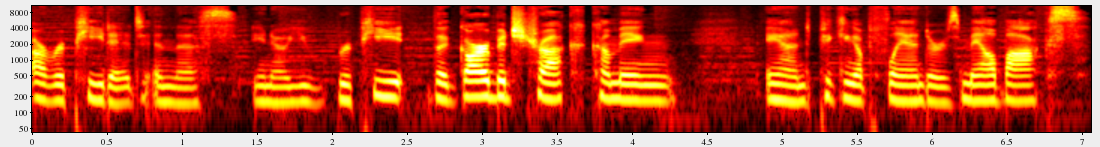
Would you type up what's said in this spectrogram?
are repeated in this. You know, you repeat the garbage truck coming and picking up Flanders' mailbox,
